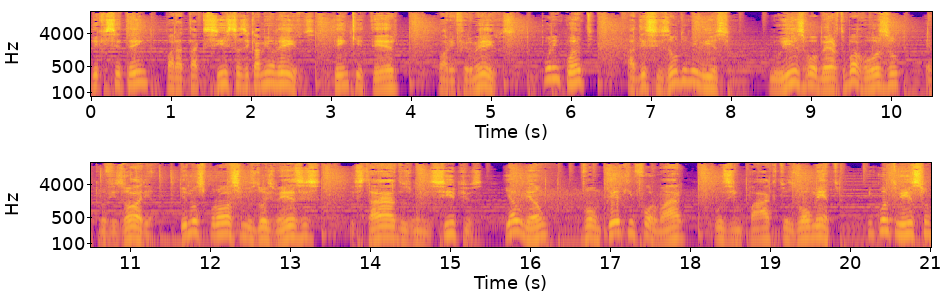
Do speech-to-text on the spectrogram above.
de que se tem para taxistas e caminhoneiros, tem que ter para enfermeiros. Por enquanto, a decisão do ministro Luiz Roberto Barroso é provisória e nos próximos dois meses, estados, municípios e a União vão ter que informar os impactos do aumento. Enquanto isso,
